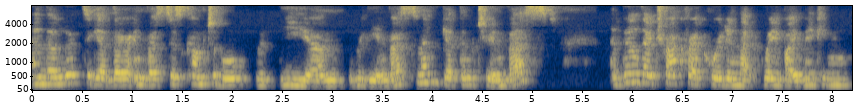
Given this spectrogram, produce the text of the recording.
and they'll look to get their investors comfortable with the, um, with the investment, get them to invest and build their track record in that way by making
